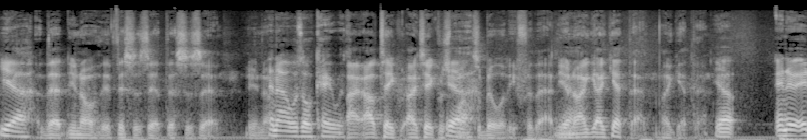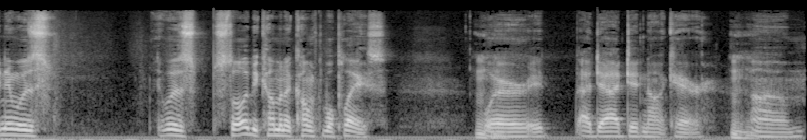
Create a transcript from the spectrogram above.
yeah, that you know if this is it, this is it. You know, and I was okay with it. I, I'll take I take responsibility for that. You Yeah. know, I, I get that. I get that. Yeah, and it, and it was it was slowly becoming a comfortable place Mhm. where it I, I did not care. Mhm. Um,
